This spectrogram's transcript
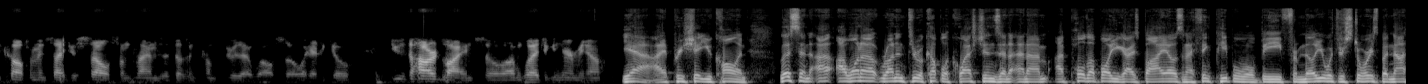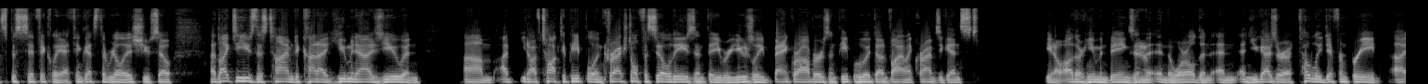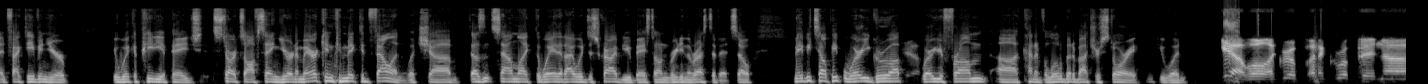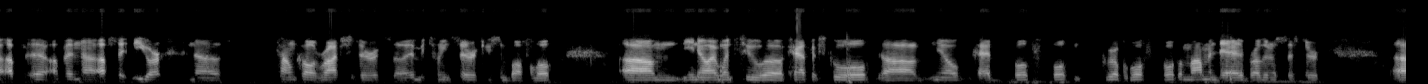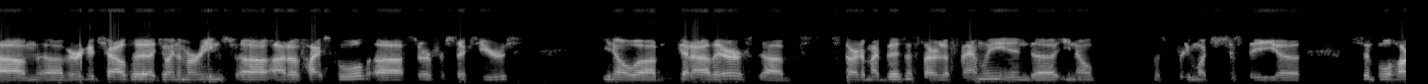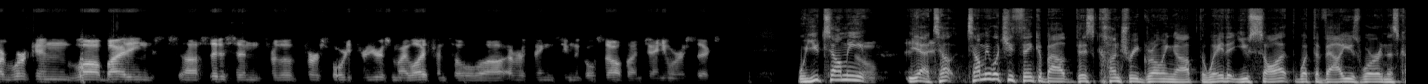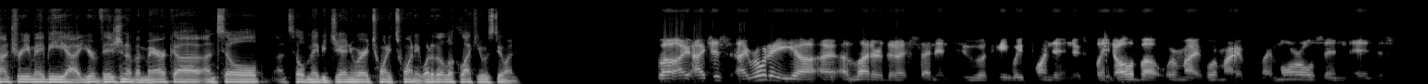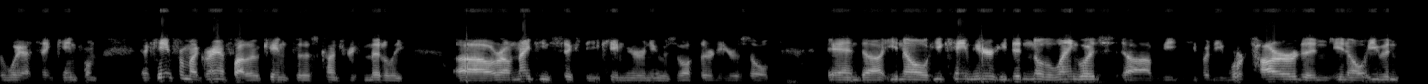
call from inside your cell, sometimes it doesn't come through that well. So I had to go use the hard line. So I'm glad you can hear me now. Yeah, I appreciate you calling. Listen, I, I want to run in through a couple of questions, and, and I'm I pulled up all you guys' bios, and I think people will be familiar with your stories, but not specifically. I think that's the real issue. So I'd like to use this time to kind of humanize you and. Um, I, you know, I've talked to people in correctional facilities, and they were usually bank robbers and people who had done violent crimes against, you know, other human beings in the in the world. And and and you guys are a totally different breed. Uh, in fact, even your your Wikipedia page starts off saying you're an American convicted felon, which uh, doesn't sound like the way that I would describe you based on reading the rest of it. So maybe tell people where you grew up, yeah. where you're from, uh, kind of a little bit about your story, if you would. Yeah, well, I grew up. I grew up in uh, up uh, up in uh, upstate New York, in a town called Rochester. It's uh, in between Syracuse and Buffalo. Um, you know, I went to a Catholic school. you know, had both both grew up with both both a mom and dad, a brother and a sister. Um, a very good childhood. I joined the Marines uh, out of high school, uh, served for six years. You know, uh, got out of there, uh, started my business, started a family, and uh, you know, was pretty much just a uh, simple, hardworking, law-abiding uh, citizen for the first 43 years of my life until uh, everything seemed to go south on January 6th. Will you tell me? So, yeah, tell tell me what you think about this country growing up, the way that you saw it, what the values were in this country, maybe uh, your vision of America until until maybe January 2020. What did it look like he was doing? Well, I, I just I wrote a uh, a letter that I sent into uh, the Gateway Pundit and explained all about where my where my, my morals and, and just the way I think came from. And it came from my grandfather who came to this country from Italy uh, around 1960. He came here and he was about 30 years old. And uh, you know, he came here. He didn't know the language, uh, he, but he worked hard, and you know, even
